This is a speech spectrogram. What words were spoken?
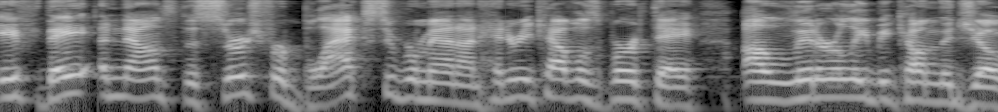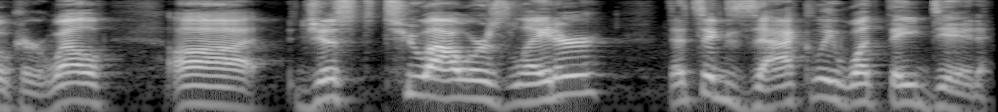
if they announce the search for Black Superman on Henry Cavill's birthday, I'll literally become the Joker. Well, uh, just two hours later, that's exactly what they did.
